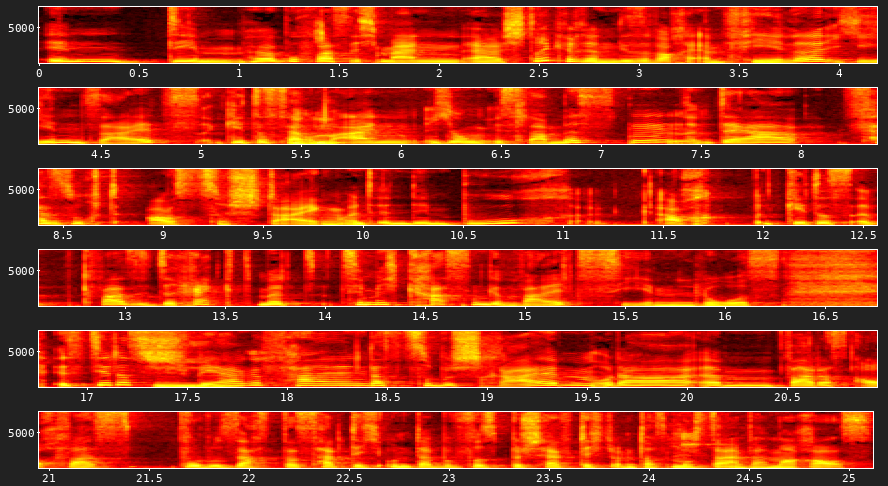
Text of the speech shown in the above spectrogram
In dem Hörbuch, was ich meinen äh, Strickerinnen diese Woche empfehle, Jenseits, geht es ja mhm. um einen jungen Islamisten, der versucht auszusteigen. Und in dem Buch auch geht es äh, quasi direkt mit ziemlich krassen Gewaltszenen los. Ist dir das mhm. schwer gefallen, das zu beschreiben oder ähm, war das auch was, wo du sagst, das hat dich unterbewusst beschäftigt und das musste einfach mal raus?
